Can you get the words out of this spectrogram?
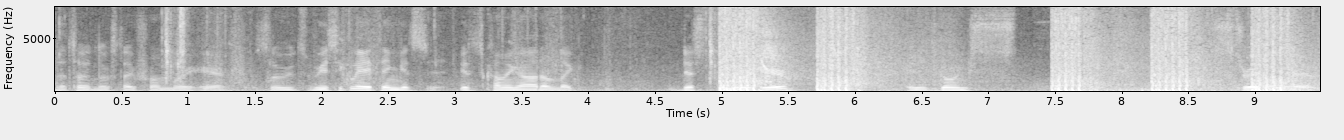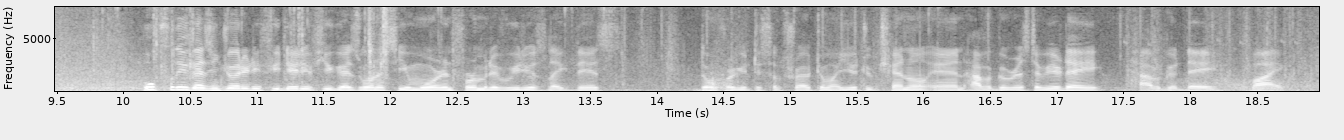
That's how it looks like from right here. So it's basically I think it's it's coming out of like this thing right here and it's going straight over there hopefully you guys enjoyed it. If you did if you guys want to see more informative videos like this don't forget to subscribe to my youtube channel and have a good rest of your day. Have a good day. Bye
